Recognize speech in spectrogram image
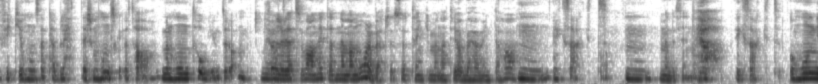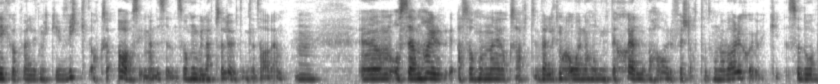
fick ju hon så tabletter som hon skulle ta, men hon tog ju inte dem. Det är väl att- rätt så vanligt att när man mår bättre så tänker man att jag behöver inte ha Mm, exakt. Mm. medicinen. Ja, exakt. Och hon gick upp väldigt mycket i vikt också av sin medicin så hon ville absolut inte ta den. Mm. Ehm, och sen har ju, alltså hon har ju också haft väldigt många år när hon inte själv har förstått att hon har varit sjuk. Så då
